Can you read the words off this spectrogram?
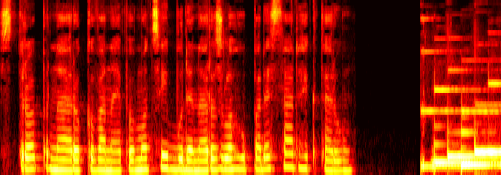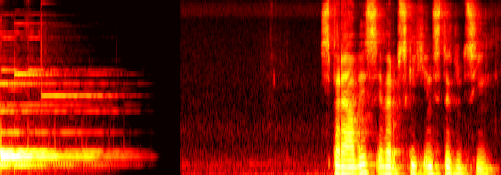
Strop nárokované pomoci bude na rozlohu 50 hektarů. Zprávy z evropských institucí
